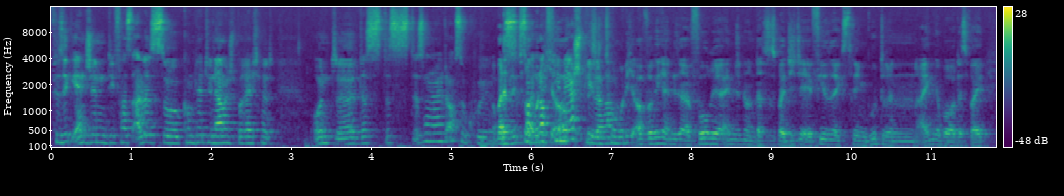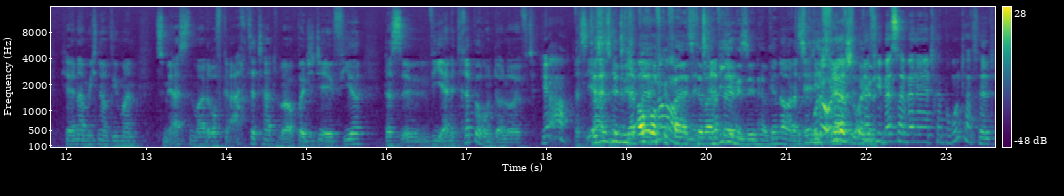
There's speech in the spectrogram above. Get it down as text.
Physik-Engine, die fast alles so komplett dynamisch berechnet. Und äh, das, das, das ist dann halt auch so cool. Aber das liegt sollten noch vermutlich viel auch, mehr das Spiele liegt haben. vermutlich auch wirklich an dieser Euphoria Engine und dass es bei GTA 4 so extrem gut drin eingebaut ist, weil ich erinnere mich noch, wie man zum ersten Mal darauf geachtet hat, aber auch bei GTA 4, dass äh, wie er eine Treppe runterläuft. Ja. Dass Das er halt ist mir eine nämlich auch aufgefallen, als ich da mal ein Video gesehen habe. Genau, das Das er Oder, nicht oder, Treppe- oder viel besser, wenn eine Treppe runterfällt.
